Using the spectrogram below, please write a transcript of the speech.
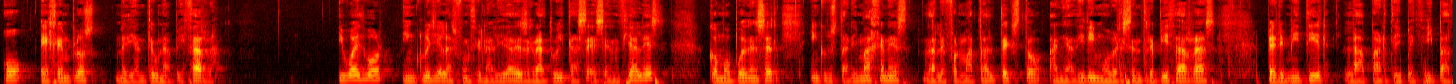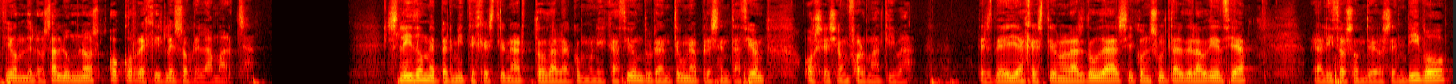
o ejemplos mediante una pizarra y Whiteboard incluye las funcionalidades gratuitas esenciales como pueden ser incrustar imágenes, darle formato al texto, añadir y moverse entre pizarras, permitir la participación de los alumnos o corregirles sobre la marcha. Slido me permite gestionar toda la comunicación durante una presentación o sesión formativa. Desde ella gestiono las dudas y consultas de la audiencia, realizo sondeos en vivo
